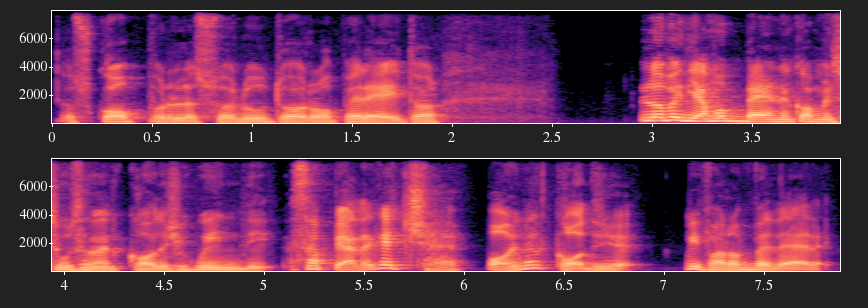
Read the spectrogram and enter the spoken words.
Lo scopo del suo router operator. Lo vediamo bene come si usa nel codice, quindi sappiate che c'è, poi nel codice vi farò vedere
